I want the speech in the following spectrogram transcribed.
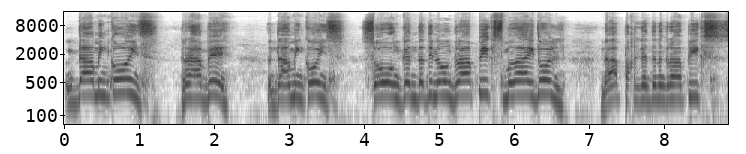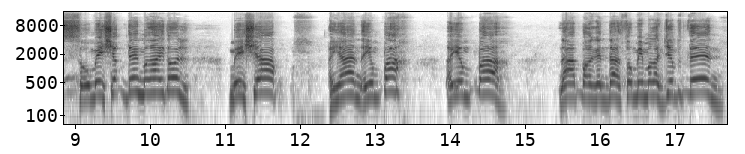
Ang daming coins! Grabe! Ang daming coins! So, ang ganda din ng graphics, mga idol. Napakaganda ng graphics. So, may shop din, mga idol. May shop. Ayan, ayan pa. Ayan pa. Napakaganda. So, may mga gems din.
